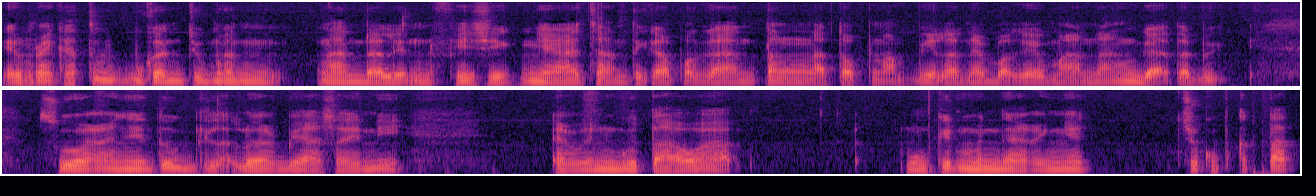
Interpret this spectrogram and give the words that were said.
ya mereka tuh bukan cuman ngandalin fisiknya cantik apa ganteng atau penampilannya bagaimana enggak tapi suaranya itu gila luar biasa ini Erwin Gutawa mungkin menyaringnya cukup ketat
